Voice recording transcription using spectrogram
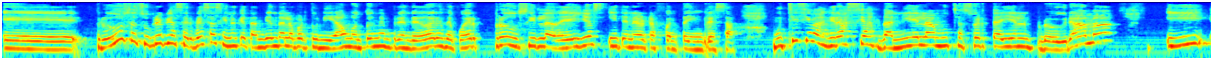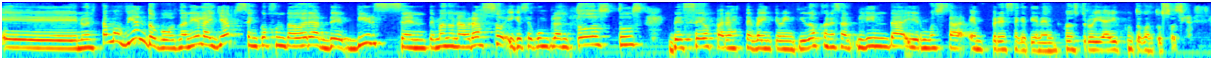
eh, produce su propia cerveza, sino que también da la oportunidad a un montón de emprendedores de poder producirla de ellos y tener otra fuente de ingreso. Muchísimas gracias, Daniela. Mucha suerte ahí en el programa. Y eh, nos estamos viendo, pues Daniela Yapsen, cofundadora de Birsen, te mando un abrazo y que se cumplan todos tus deseos para este 2022 con esa linda y hermosa empresa que tienen construida ahí junto con tus socias.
